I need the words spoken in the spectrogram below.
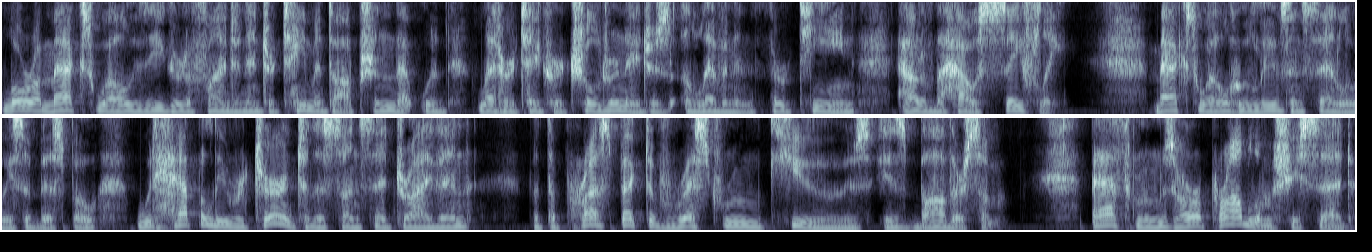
Laura Maxwell is eager to find an entertainment option that would let her take her children, ages 11 and 13, out of the house safely. Maxwell, who lives in San Luis Obispo, would happily return to the Sunset Drive In, but the prospect of restroom queues is bothersome. Bathrooms are a problem, she said.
